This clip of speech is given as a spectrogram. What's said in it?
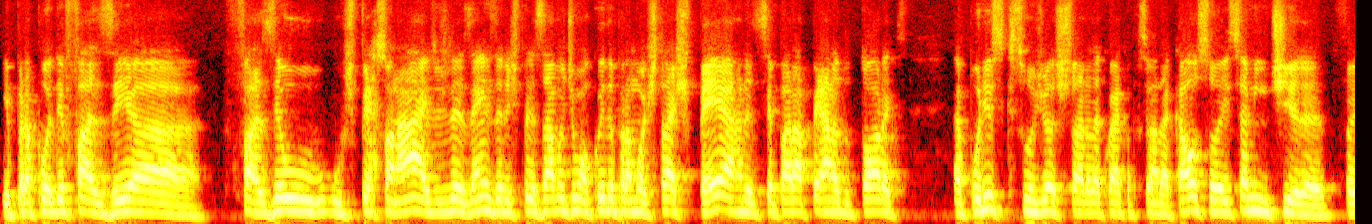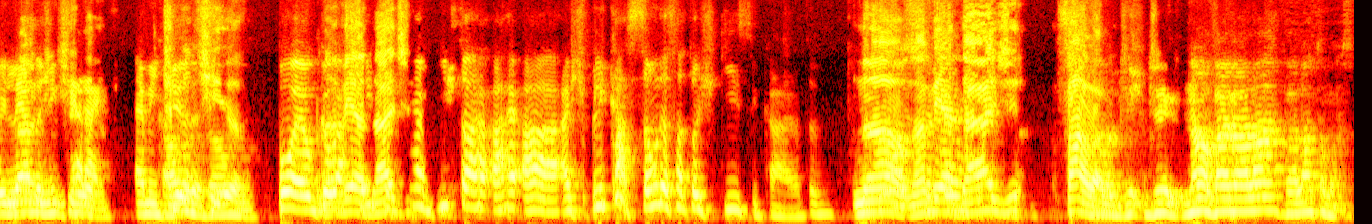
e para poder fazer a, fazer o, os personagens, os desenhos, eles precisavam de uma coisa para mostrar as pernas, separar a perna do tórax. É por isso que surgiu a história da cueca por cima da calça, ou isso é mentira? Foi lenda não, de mentira. internet? É mentira? É mentira. Pô, eu, eu na verdade... tinha visto a, a, a, explicação dessa tosquice, cara. Não, Nossa, na verdade... Fala. Não, vai, vai lá, vai lá, Tomás.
